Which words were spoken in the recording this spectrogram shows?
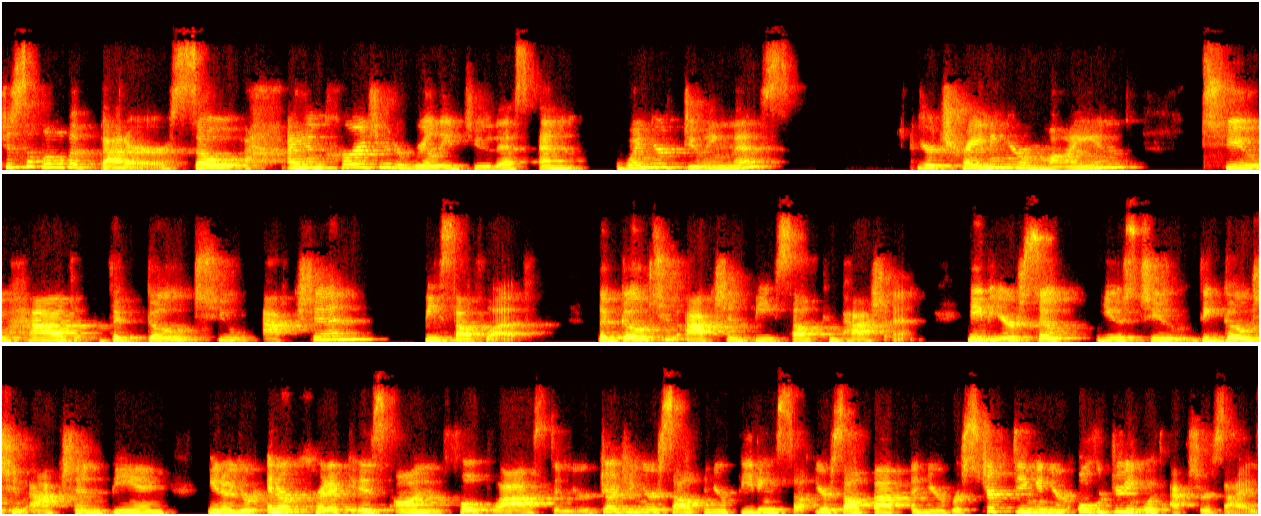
just a little bit better. So I encourage you to really do this. And when you're doing this, you're training your mind to have the go to action be self love, the go to action be self compassion. Maybe you're so used to the go to action being, you know, your inner critic is on full blast and you're judging yourself and you're beating yourself up and you're restricting and you're overdoing with exercise.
